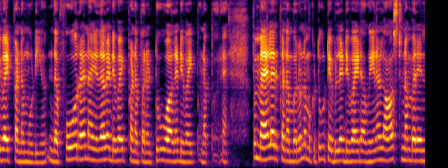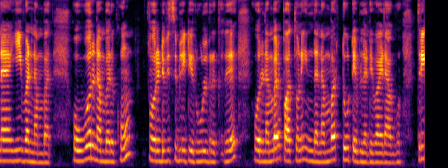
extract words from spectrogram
டிவைட் பண்ண முடியும். இந்த ஃபோரை நான் எதால் டிவைட் பண்ண போகிறேன் டூவால் டிவைட் பண்ண போகிறேன் இப்போ மேலே இருக்க நம்பரும் நமக்கு டூ டேபிளில் டிவைட் ஆகும். ஏன்னா லாஸ்ட் நம்பர் என்ன? ஈவன் நம்பர் ஒவ்வொரு நம்பருக்கும் ஒரு டிவிசிபிலிட்டி ரூல் இருக்குது. ஒரு நம்பரை பார்த்தோன்னே இந்த நம்பர் டூ டேபிளில் டிவைட் ஆகும். த்ரீ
